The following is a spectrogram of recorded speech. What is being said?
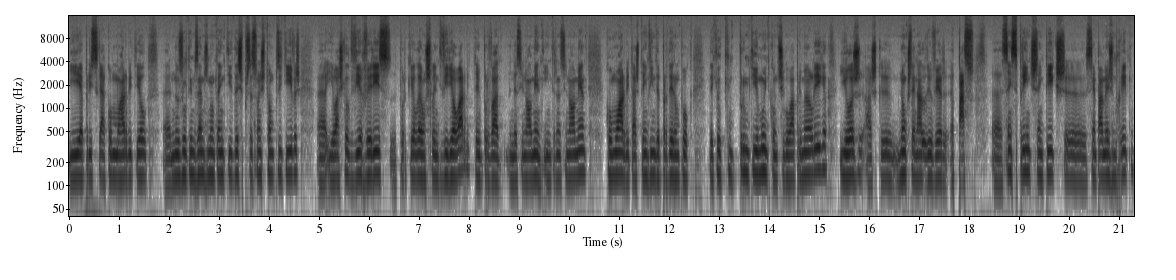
e é por isso que, há como árbitro, ele eh, nos últimos anos não tem tido as prestações tão positivas eh, e eu acho que ele devia rever isso, porque ele é um excelente vídeo árbitro, tem provado nacionalmente e internacionalmente. Como árbitro, acho que tem vindo a perder um pouco daquilo que prometia muito quando chegou à Primeira Liga e hoje acho que não gostei nada de o ver a passo, sem sprints, sem piques, sempre ao mesmo ritmo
